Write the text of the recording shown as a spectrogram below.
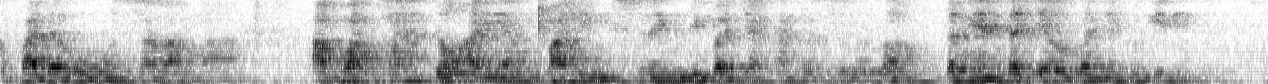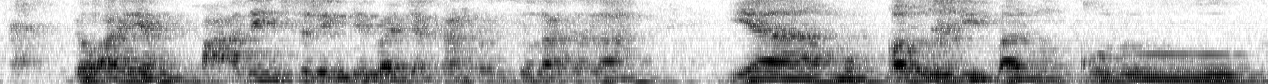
kepada Ummu Salamah Apakah doa yang paling sering dibacakan Rasulullah? Ternyata jawabannya begini. Doa yang paling sering dibacakan Rasul adalah Ya muqallibal qulub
